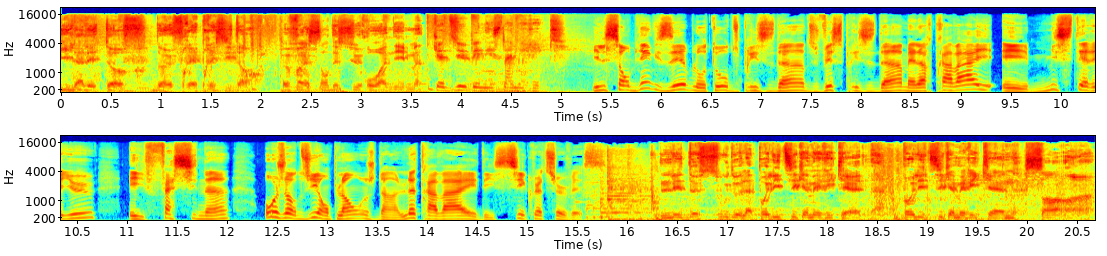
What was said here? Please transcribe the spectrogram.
Il a l'étoffe d'un vrai président. Vincent Dessureau anime. Que Dieu bénisse l'Amérique. Ils sont bien visibles autour du président, du vice-président, mais leur travail est mystérieux et fascinant. Aujourd'hui, on plonge dans le travail des Secret Service. Les dessous de la politique américaine. Politique américaine 101.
